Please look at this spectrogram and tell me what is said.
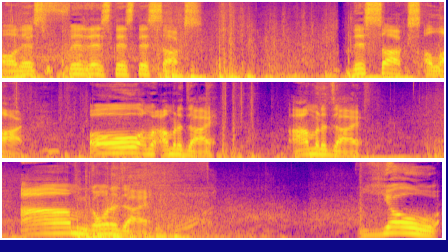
Oh, this, this, this, this sucks. This sucks a lot. Oh, I'm, I'm gonna die. I'm gonna die. I'm going to die. Yo,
